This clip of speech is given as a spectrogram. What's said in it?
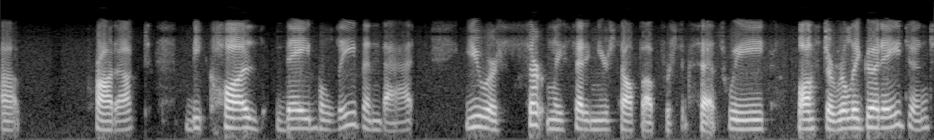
uh, product because they believe in that, you are certainly setting yourself up for success. We lost a really good agent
